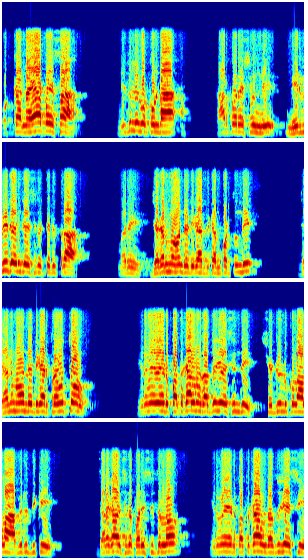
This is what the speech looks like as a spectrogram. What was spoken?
ఒక్క నయా పైసా నిధులు ఇవ్వకుండా కార్పొరేషన్ ని- నిర్వీర్యం చేసిన చరిత్ర మరి జగన్మోహన్ రెడ్డి గారిది కనపడుతుంది. జగన్మోహన్ రెడ్డి గారి ప్రభుత్వం ఇరవై ఏడు పథకాలను రద్దు చేసింది షెడ్యూల్డ్ కులాల అభివృద్ధికి జరగాల్సిన పరిస్థితుల్లో ఇరవై ఏడు పథకాలను రద్దు చేసి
